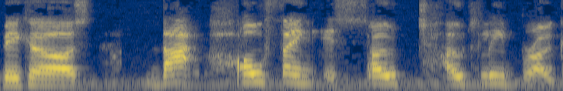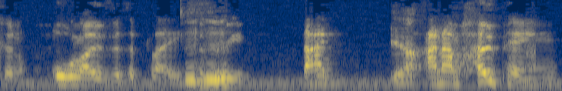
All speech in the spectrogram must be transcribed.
because that whole thing is so totally broken all over the place. Mhm. That Yeah. and I'm hoping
